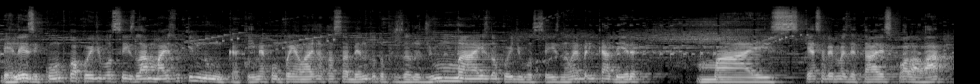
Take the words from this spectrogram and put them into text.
Beleza? E conto com o apoio de vocês lá mais do que nunca. Quem me acompanha lá já está sabendo que eu estou precisando demais do apoio de vocês. Não é brincadeira, mas quer saber mais detalhes? Cola lá.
